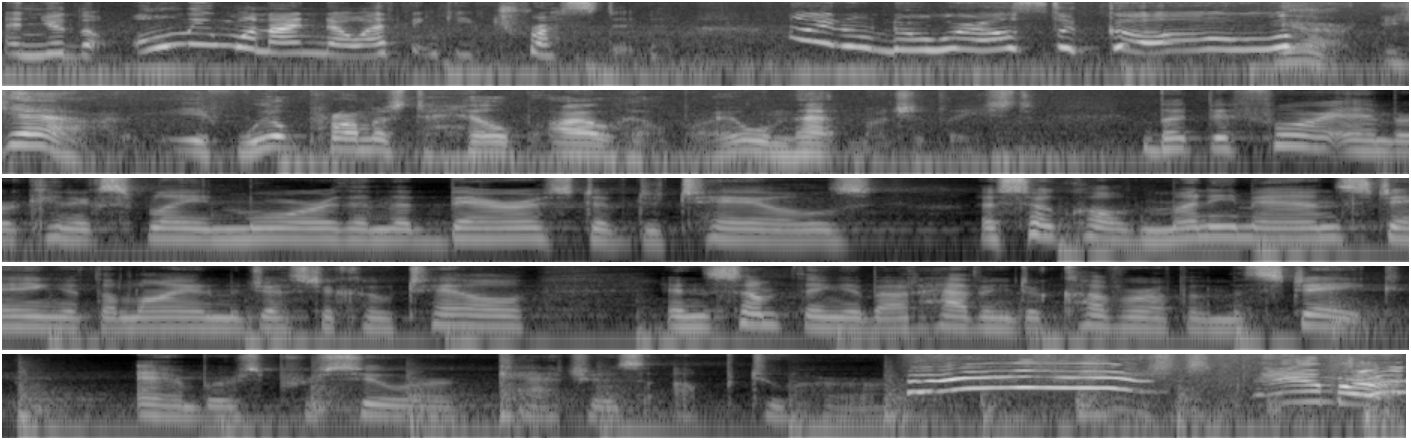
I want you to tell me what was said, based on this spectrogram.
and you're the only one I know I think he trusted. I don't know where else to go. Yeah, yeah. If Will promised to help, I'll help. I owe him that much at least. But before Amber can explain more than the barest of details, a so called money man staying at the Lion Majestic Hotel, and something about having to cover up a mistake, Amber's pursuer catches up to her. Jesus, Amber!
